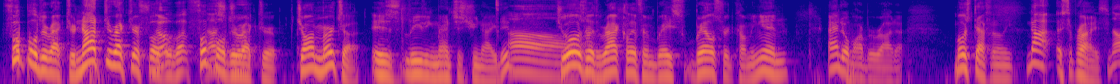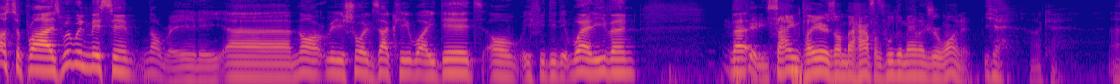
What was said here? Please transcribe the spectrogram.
Football director, not director of football, Nope, but football that's true. director. John Murtough is leaving Manchester United. Oh. Jules with Ratcliffe and Brace, Brailsford coming in, and Omar Berrada. Most definitely not a surprise. Not a surprise. We will miss him. Not really. Uh, not really sure exactly what he did or if he did it well, even. But He signed players on behalf of who the manager wanted. yeah, okay. Uh,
